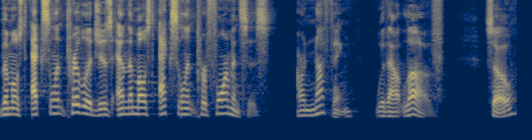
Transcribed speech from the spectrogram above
The most excellent privileges and the most excellent performances are nothing without love. So,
